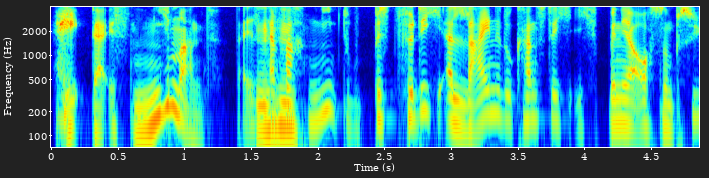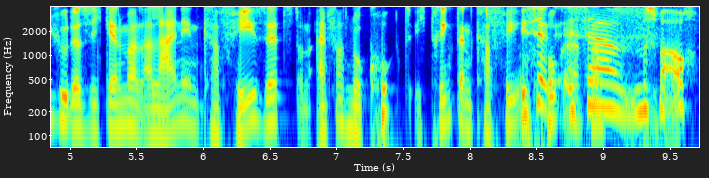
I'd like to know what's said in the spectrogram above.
hey, da ist niemand. Da ist Mhm. einfach nie. Du bist für dich alleine. Du kannst dich, ich bin ja auch so ein Psycho, dass ich gerne mal alleine in einen Café setzt und einfach nur guckt. Ich trinke dann Kaffee und Ist ja, guck ist einfach. ja, muss man auch,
